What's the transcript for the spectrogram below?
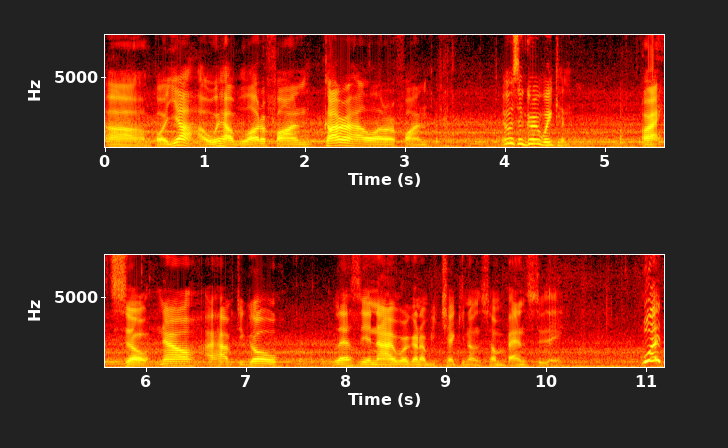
Uh, but yeah, we have a lot of fun. Kyra had a lot of fun. It was a great weekend. All right, so now I have to go. Leslie and I were gonna be checking on some bands today. What?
